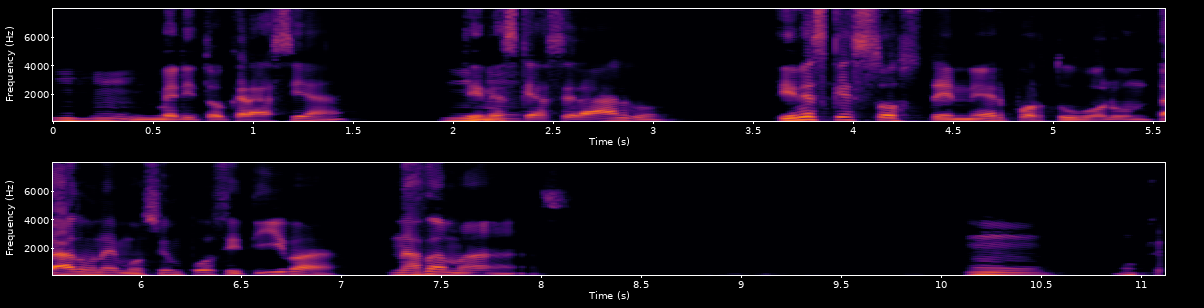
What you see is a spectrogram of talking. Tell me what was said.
meritocracia, tienes que hacer algo. Tienes que sostener por tu voluntad una emoción positiva, nada más. Mm, ok.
